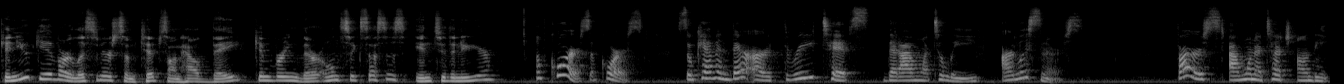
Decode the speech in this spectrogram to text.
can you give our listeners some tips on how they can bring their own successes into the new year? Of course, of course. So, Kevin, there are three tips that I want to leave our listeners. First, I want to touch on the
